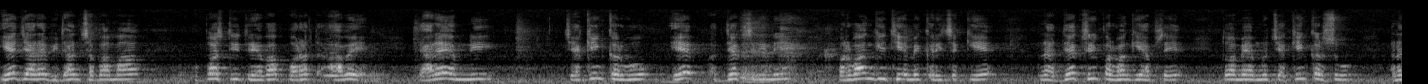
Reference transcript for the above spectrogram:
એ જ્યારે વિધાનસભામાં ઉપસ્થિત રહેવા પરત આવે, ત્યારે એમની ચેકિંગ કરવું એ અધ્યક્ષશ્રીની પરવાનગીથી અમે કરી શકીએ અને અધ્યક્ષશ્રી પરવાનગી આપશે તો અમે એમનું ચેકિંગ કરશું અને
